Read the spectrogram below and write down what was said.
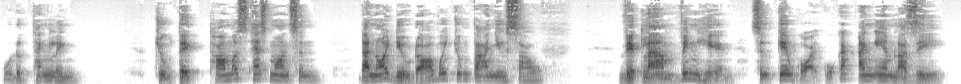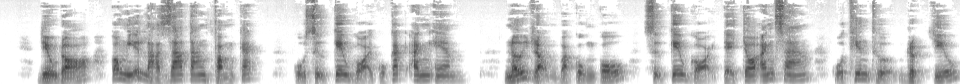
của Đức Thánh Linh. Chủ tịch Thomas S. Monson đã nói điều đó với chúng ta như sau. Việc làm vinh hiển sự kêu gọi của các anh em là gì? Điều đó có nghĩa là gia tăng phẩm cách của sự kêu gọi của các anh em, nới rộng và củng cố sự kêu gọi để cho ánh sáng của thiên thượng rực chiếu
